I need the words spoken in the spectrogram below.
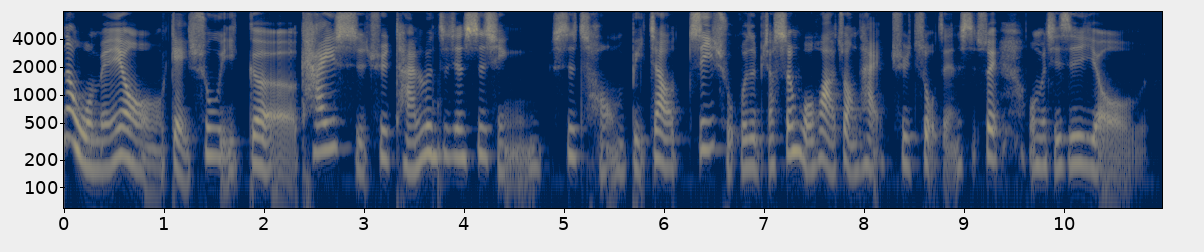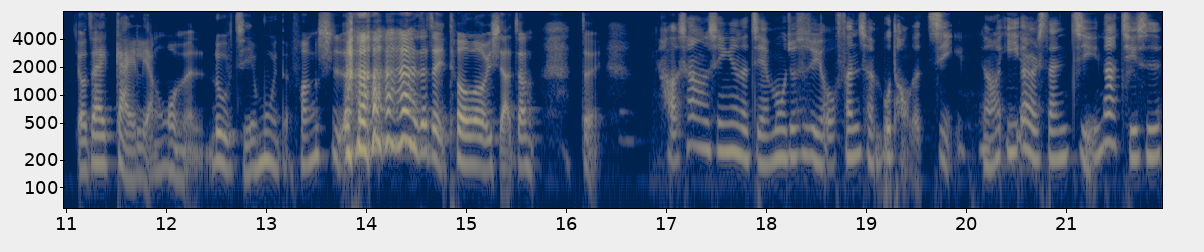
那我没有给出一个开始去谈论这件事情，是从比较基础或者比较生活化的状态去做这件事，所以我们其实有有在改良我们录节目的方式，在这里透露一下，这样对。好像新燕的节目就是有分成不同的季，然后一二三季。那其实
